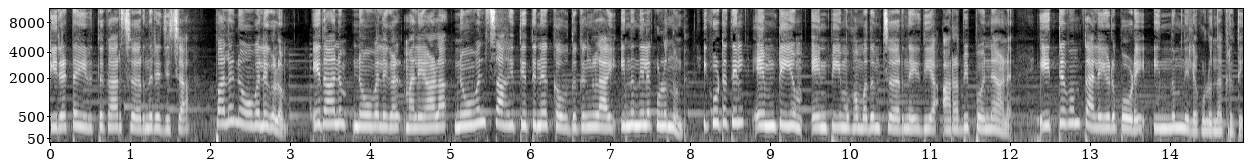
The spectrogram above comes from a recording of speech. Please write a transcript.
ഇരട്ട എഴുത്തുകാർ ചേർന്ന് രചിച്ച പല നോവലുകളും ഏതാനും നോവലുകൾ മലയാള നോവൽ സാഹിത്യത്തിന് കൗതുകങ്ങളായി ഇന്ന് നിലകൊള്ളുന്നുണ്ട്. ഇക്കൂട്ടത്തിൽ എം ടിയും എൻ പി മുഹമ്മദും ചേർന്നെഴുതിയ അറബി പൊന്നാണ് ഏറ്റവും തലയെടുപ്പോടെ ഇന്നും നിലകൊള്ളുന്ന കൃതി.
